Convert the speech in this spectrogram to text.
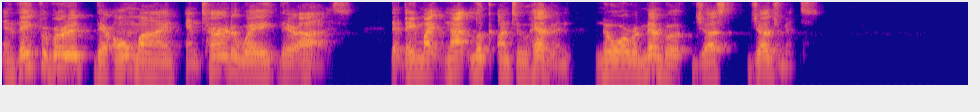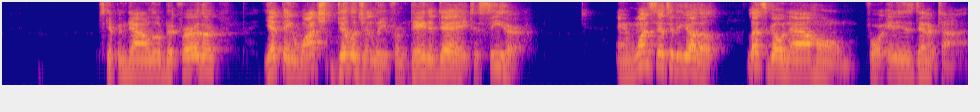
And they perverted their own mind and turned away their eyes, that they might not look unto heaven, nor remember just judgments. Skipping down a little bit further, yet they watched diligently from day to day to see her and one said to the other, Let's go now home, for it is dinner time.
